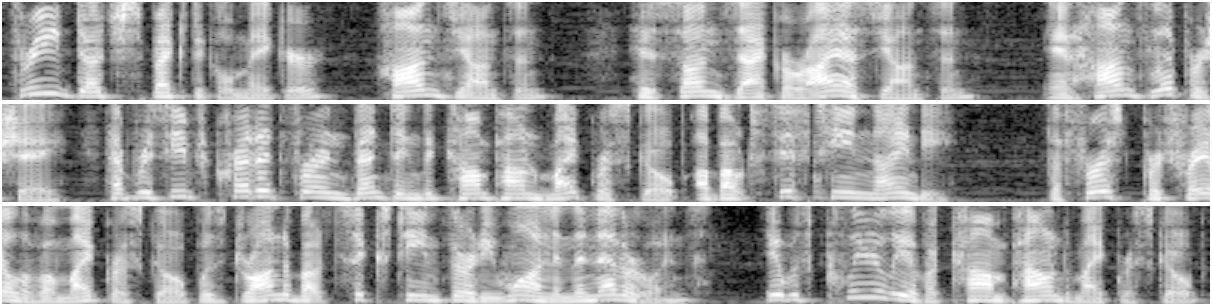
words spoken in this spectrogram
Three Dutch spectacle maker, Hans Janssen, his son Zacharias Janssen, and Hans Lippershey have received credit for inventing the compound microscope about 1590. The first portrayal of a microscope was drawn about 1631 in the Netherlands. It was clearly of a compound microscope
